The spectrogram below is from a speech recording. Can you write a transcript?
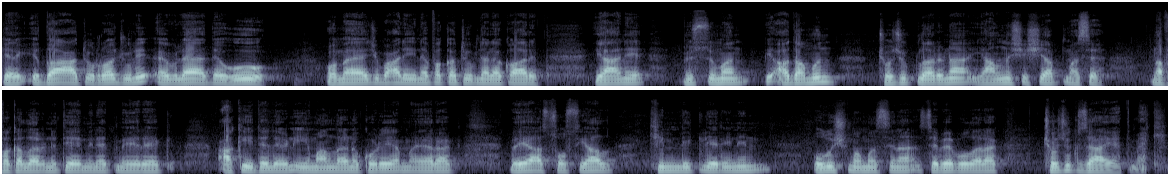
gerek. İda'atu raculi evladehu ve ma yecibu aleyhi nefakatu ibnel. Yani Müslüman bir adamın çocuklarına yanlış iş yapması, nafakalarını temin etmeyerek, akidelerini, imanlarını koruyamayarak, veya sosyal kimliklerinin oluşmamasına sebep olarak çocuk zayi etmek.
